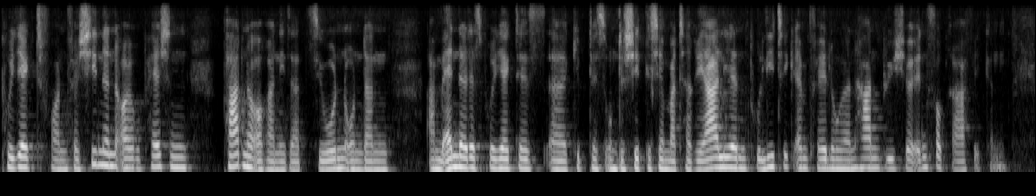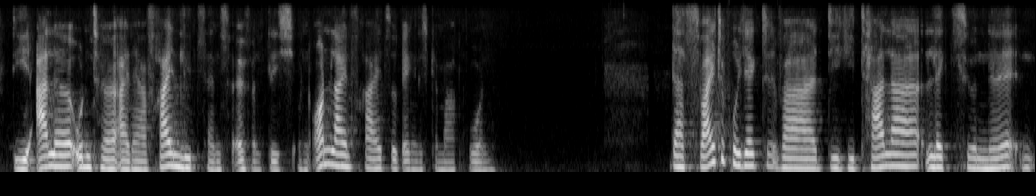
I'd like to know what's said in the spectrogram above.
Projekt von verschiedenen europäischen Partnerorganisationen und dann am Ende des Projektes äh, gibt es unterschiedliche Materialien, Politikempfehlungen, Handbücher, Infografiken, die alle unter einer freien Lizenz veröffentlicht und online frei zugänglich gemacht wurden. Das zweite Projekt war digitaler Lektioné,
